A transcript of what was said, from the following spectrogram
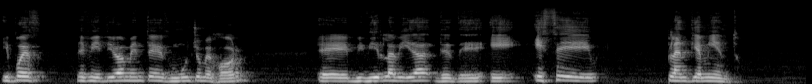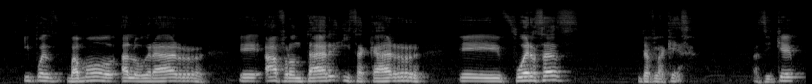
Y pues definitivamente es mucho mejor vivir la vida desde ese planteamiento. Y pues vamos a lograr eh, afrontar y sacar eh, fuerzas de flaqueza. Así que,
